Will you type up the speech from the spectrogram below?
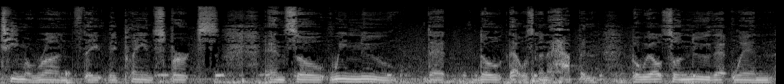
team of runs. They, they play in spurts. And so we knew that though that was going to happen, but we also knew that when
